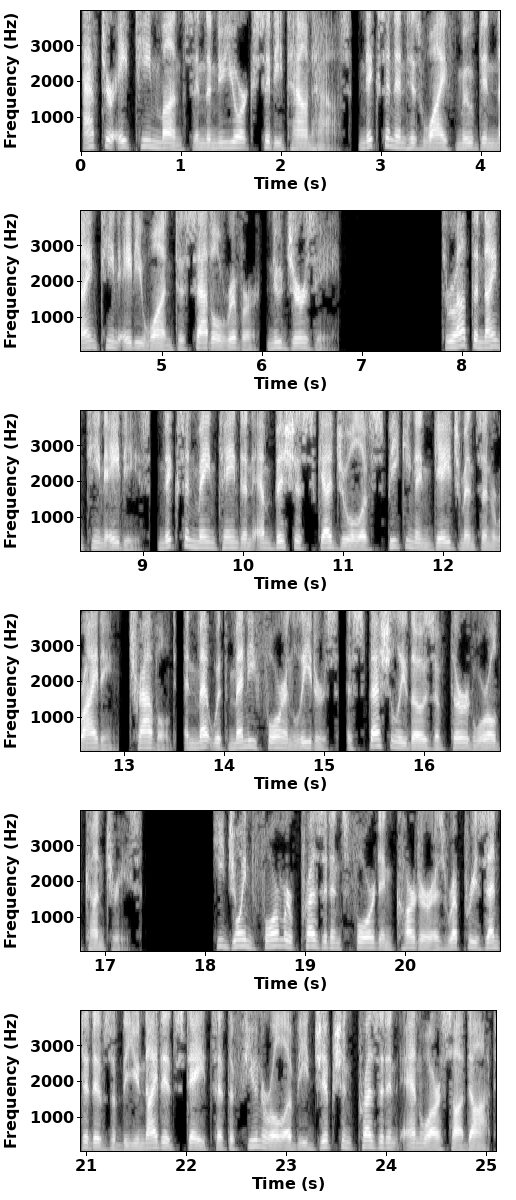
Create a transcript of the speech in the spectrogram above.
After 18 months in the New York City townhouse, Nixon and his wife moved in 1981 to Saddle River, New Jersey. Throughout the 1980s, Nixon maintained an ambitious schedule of speaking engagements and writing, traveled, and met with many foreign leaders, especially those of Third World countries. He joined former Presidents Ford and Carter as representatives of the United States at the funeral of Egyptian President Anwar Sadat.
